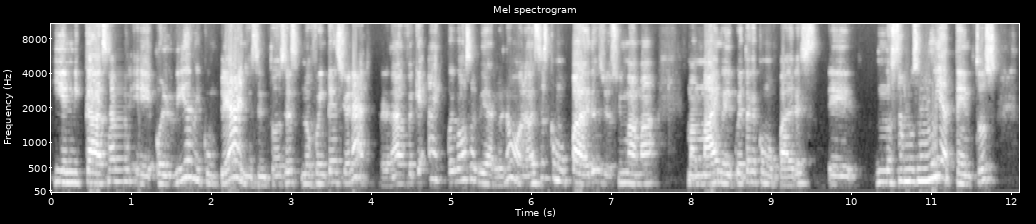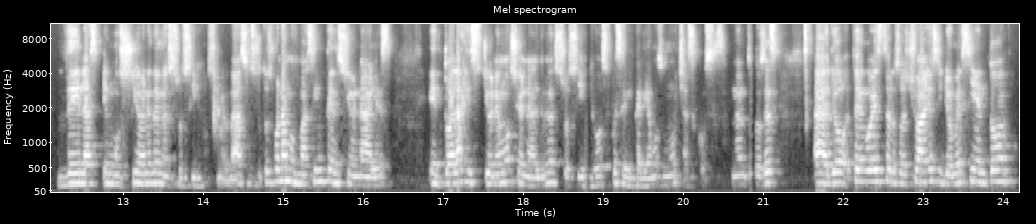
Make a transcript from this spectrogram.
y en mi casa eh, olvida mi cumpleaños, entonces no fue intencional, ¿verdad? Fue que, ay, hoy vamos a olvidarlo, no, a veces como padres, yo soy mamá, mamá y me di cuenta que como padres eh, no estamos muy atentos de las emociones de nuestros hijos, ¿verdad? Si nosotros fuéramos más intencionales en toda la gestión emocional de nuestros hijos, pues evitaríamos muchas cosas, ¿no? Entonces, ah, yo tengo esto a los ocho años y yo me siento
